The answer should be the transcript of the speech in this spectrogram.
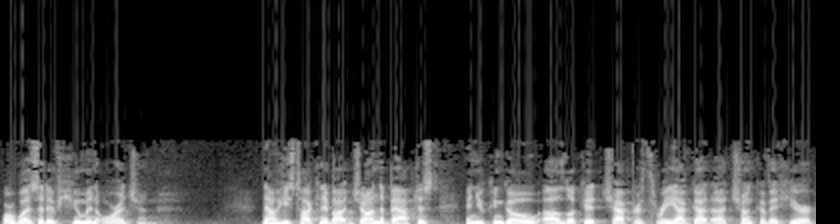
or was it of human origin? Now he's talking about John the Baptist and you can go uh, look at chapter three. I've got a chunk of it here.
